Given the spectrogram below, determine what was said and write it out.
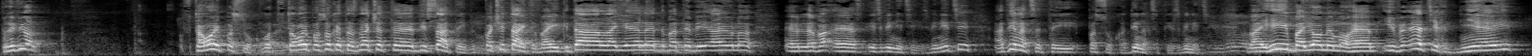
Привел. Второй посук. Вот второй посук, это значит э, десятый. Почитайте. Ваигдала елед ватавиаюла э, э, Извините, извините. Одиннадцатый посук. Одиннадцатый, извините. Вайги байоми мохем. И в этих дней.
